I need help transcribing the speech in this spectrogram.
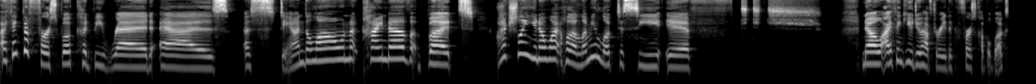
I think the first book could be read as a standalone, kind of, but actually, you know what? Hold on, let me look to see if no, I think you do have to read the first couple books.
